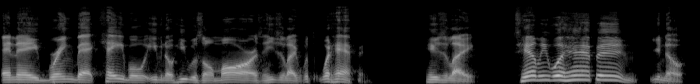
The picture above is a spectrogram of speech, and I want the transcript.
And they bring back Cable, even though he was on Mars, and he's just like, "What? What happened?" He's like, "Tell me what happened," you know.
